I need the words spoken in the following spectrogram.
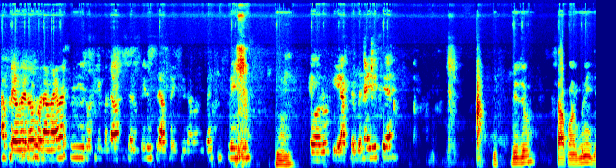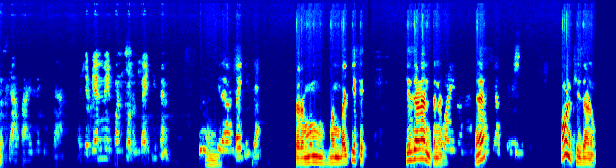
આપણે હવે રસોડામાં આવ્યા છીએ રોટલી બનાવવાનું શરૂ કર્યું છે આપણે ખીરાવાનું બાકી છે. તો રોટલી આપણે બનાવી છે. બીજું? સા પણ બની ગયા. ચા પાણી બની ગયા. એટલે બેન ને પણ થોડું બાકી છે ને હમ. ખીરાવાનું બાકી છે તારા મમ મમ બાકી છે? ખીજાણા ને તને? હે. કોણ ખીજાણું?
